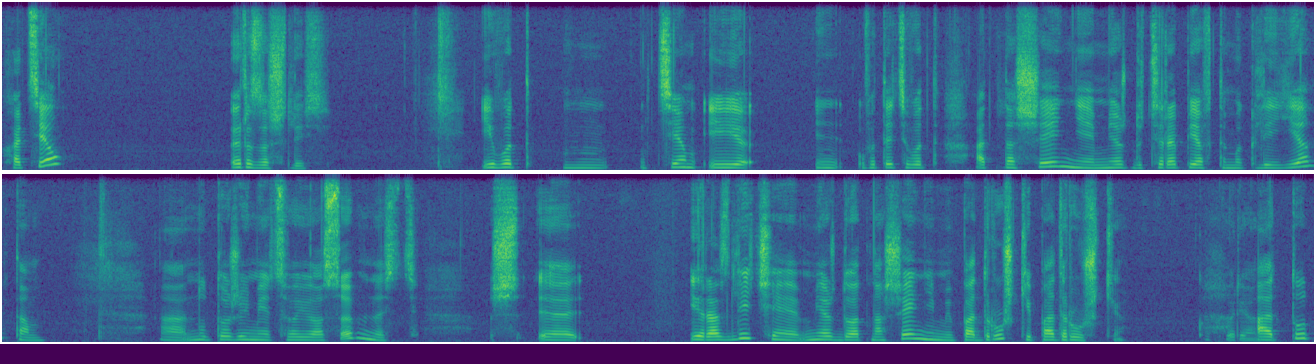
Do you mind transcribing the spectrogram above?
хотел, и разошлись. И вот тем и, и вот эти вот отношения между терапевтом и клиентом, а, ну, тоже имеют свою особенность, и различие между отношениями подружки и подружки. А тут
